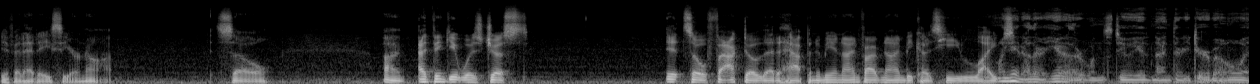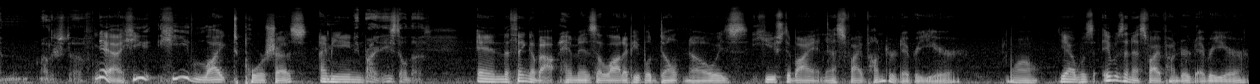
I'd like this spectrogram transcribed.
if it had AC or not. So um, I think it was just ipso facto that it happened to be a 959 because he liked Well, he had other he had other ones too. He had 930 turbo and other stuff. yeah he he liked porsches i He mean probably he still does. and the thing about him is a lot of people don't know is he used to buy an s500 every year well yeah it was it was an s500 every year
